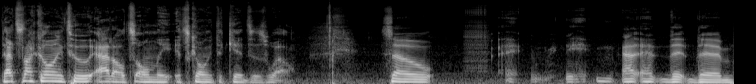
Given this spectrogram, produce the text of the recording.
That's not going to adults only. It's going going to kids as well. So, uh, uh, the the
